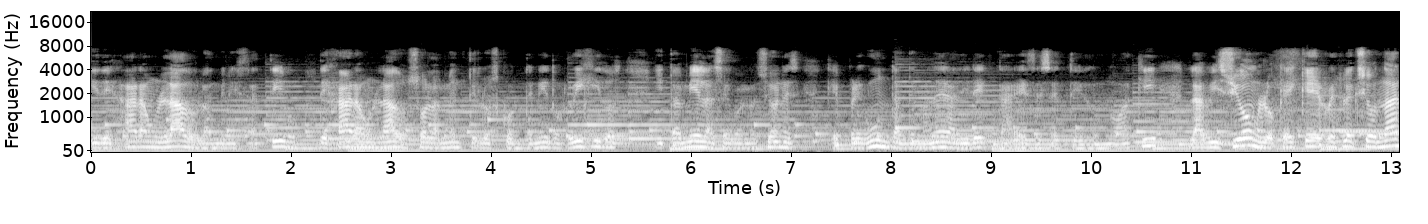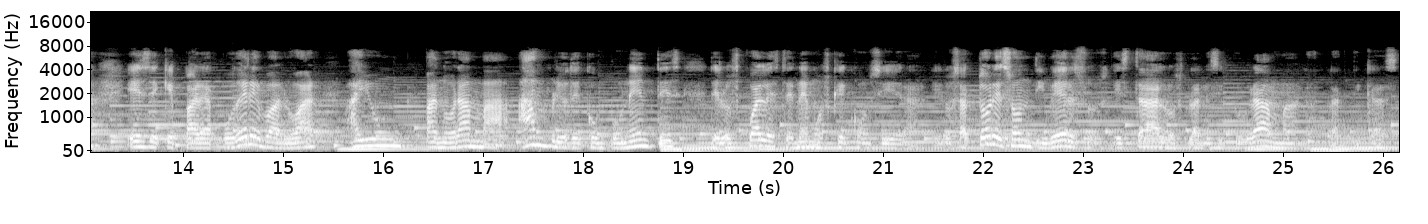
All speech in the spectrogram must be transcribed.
y dejar a un lado lo administrativo, dejar a un lado solamente los contenidos rígidos y también las evaluaciones que preguntan de manera directa ese sentido. No, aquí la visión, lo que hay que reflexionar es de que para poder evaluar hay un panorama amplio de componentes de los cuales tenemos que considerar. Los actores son diversos, están los planes y programas, las prácticas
